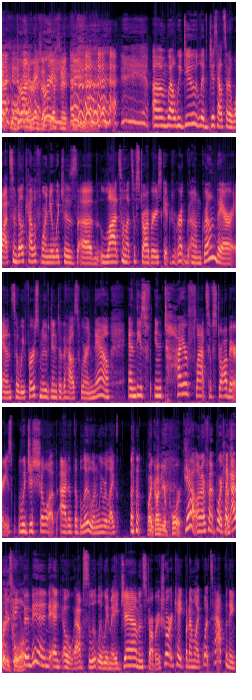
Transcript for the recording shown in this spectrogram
exactly. Drive crazy. um, well, we do live just outside of Watsonville, California, which is um, lots and lots of strawberries get um, grown grown there. And so we first moved into the house we're in now, and these entire flats of strawberries would just show up out of the blue. And we were like, like on your porch. Yeah, on our front porch. That's like I would take cool. them in and oh, absolutely. We made jam and strawberry shortcake, but I'm like, what's happening?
